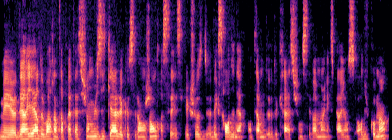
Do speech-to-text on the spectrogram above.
Mais euh, derrière, de voir l'interprétation musicale que cela engendre, c'est quelque chose d'extraordinaire en termes de, création. C'est vraiment une expérience hors du commun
